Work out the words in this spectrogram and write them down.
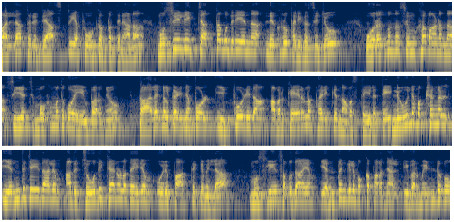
വല്ലാത്തൊരു രാഷ്ട്രീയ ഭൂകമ്പത്തിനാണ്. മുസ്ലിം ലീഗ് ചത്തകുതിരയെന്ന് നെഹ്റു പരിഹസിച്ചു. ഉറങ്ങുന്ന സിംഹമാണെന്ന് സി എച്ച് മുഹമ്മദ് കോയയും പറഞ്ഞു. കാലങ്ങൾ കഴിഞ്ഞപ്പോൾ ഇപ്പോഴിതാ അവർ കേരളം ഭരിക്കുന്ന അവസ്ഥയിലെത്തി. ന്യൂനപക്ഷങ്ങൾ എന്ത് ചെയ്താലും അത് ചോദിക്കാനുള്ള ധൈര്യം ഒരു പാർട്ടിക്കുമില്ല. മുസ്ലിം സമുദായം എന്തെങ്കിലുമൊക്കെ പറഞ്ഞാൽ ഇവർ മിണ്ടുമോ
